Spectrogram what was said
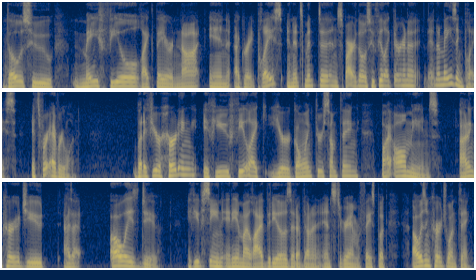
those who may feel like they are not in a great place and it's meant to inspire those who feel like they're in a, an amazing place. It's for everyone. But if you're hurting, if you feel like you're going through something, by all means, I'd encourage you, as I always do, if you've seen any of my live videos that I've done on Instagram or Facebook, I always encourage one thing.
